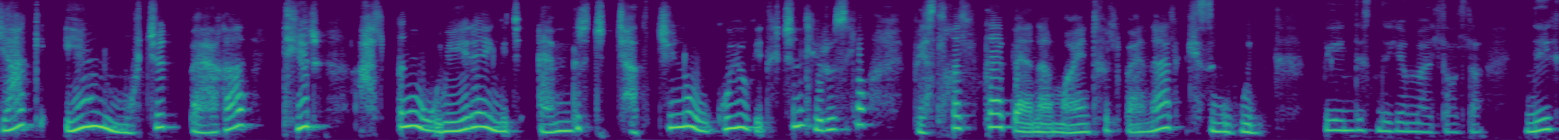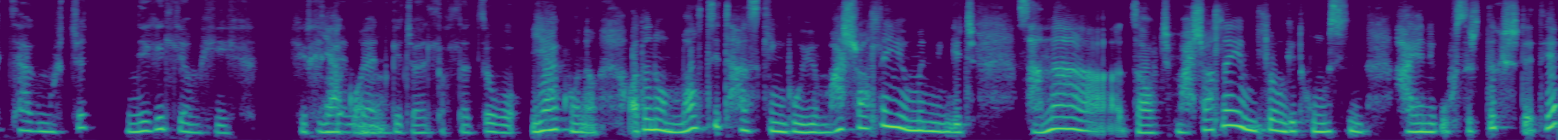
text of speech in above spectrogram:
яг энэ мөчөд байгаа тэр алтан үеэрээ ингэж амьдрч чадчихэв үгүй юу гэдэг чинь л ерөөслөө бясалгалтай байна, mindful байна гэсэн үг. Би эндээс нэг юм ойлголоо. Нэг цаг мөчөд нэг л юм хийх хэрэгтэй байна гэж ойлголоо зөв үү? Яг үнэ. Одоо нөгөө multitasking буюу маш олон юм ингэж санаа зовж маш олон юм руу ингэж хүмүүс нь хаяа нэг үсэрдэг штэ тий.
